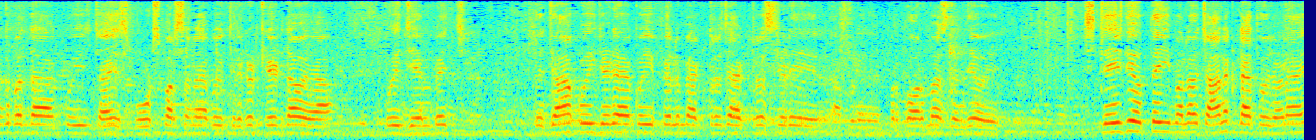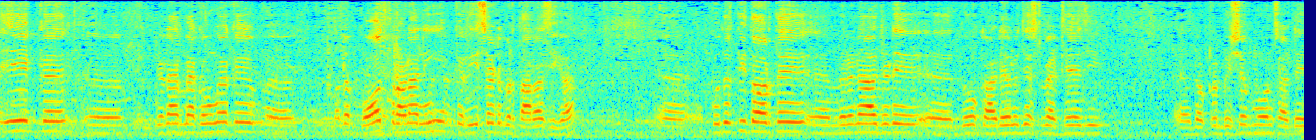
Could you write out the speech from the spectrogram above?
ਯੰਗ ਬੰਦਾ ਕੋਈ ਚਾਹੇ ਸਪੋਰਟਸ ਪਰਸਨ ਹੈ, ਕੋਈ ਕ੍ਰਿਕਟ ਖੇਡਦਾ ਹੋਇਆ, ਕੋਈ ਜਿਮ ਵਿੱਚ ਤੇ ਜਾਂ ਕੋਈ ਜਿਹੜਾ ਕੋਈ ਫਿਲਮ ਐਕਟਰ ਜਾਂ ਐਕਟਰਸ ਜਿਹੜੇ ਆਪਣੇ ਪਰਫਾਰਮੈਂਸ ਦਿੰਦੇ ਹੋਏ ਸਟੇਜ ਦੇ ਉੱਤੇ ਹੀ ਮਤਲਬ ਅਚਾਨਕ ਡੈਥ ਹੋ ਜਾਣਾ ਇਹ ਇੱਕ ਜਿਹੜਾ ਮੈਂ ਕਹੂੰਗਾ ਕਿ ਮਤਲਬ ਬਹੁਤ ਪੁਰਾਣਾ ਨਹੀਂ, ਇੱਕ ਰੀਸੈਂਟ ਵਰਤਾਰਾ ਸੀਗਾ। ਕੁਦਰਤੀ ਤੌਰ ਤੇ ਮੇਰੇ ਨਾਲ ਜਿਹੜੇ ਦੋ ਕਾਰਡੀਓਲੋਜਿਸਟ ਬੈਠੇ ਆ ਜੀ। ਡਾਕਟਰ ਬਿਸ਼ਪ ਮੋਹਨ ਸਾਡੇ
